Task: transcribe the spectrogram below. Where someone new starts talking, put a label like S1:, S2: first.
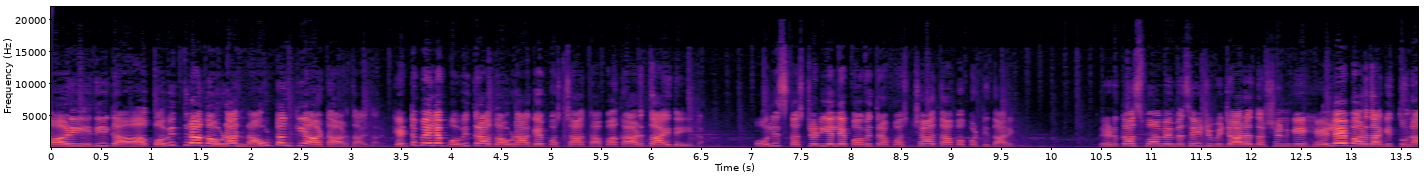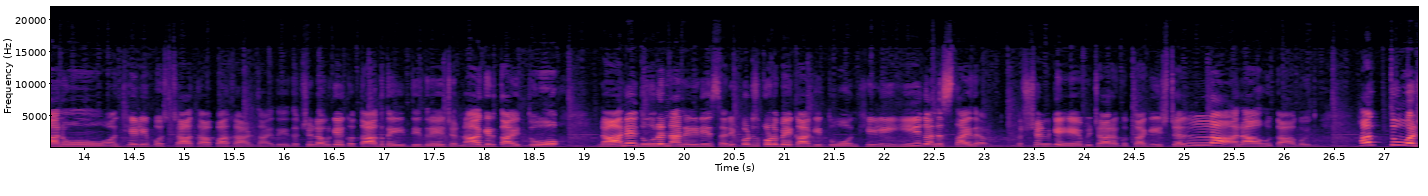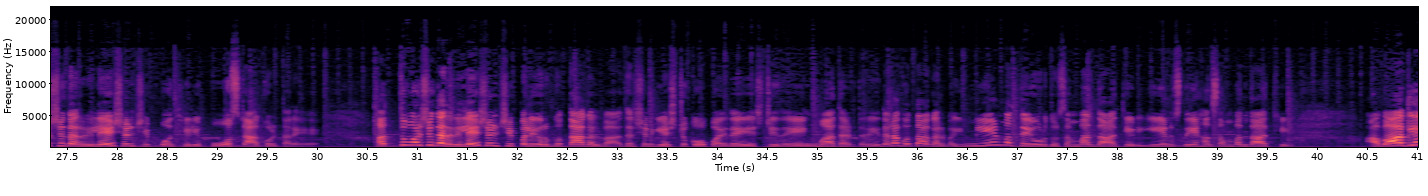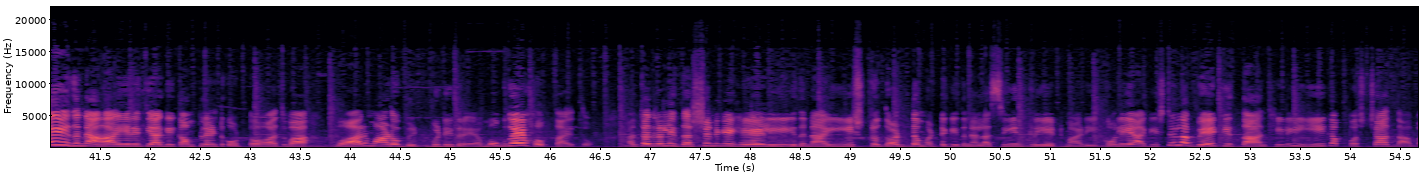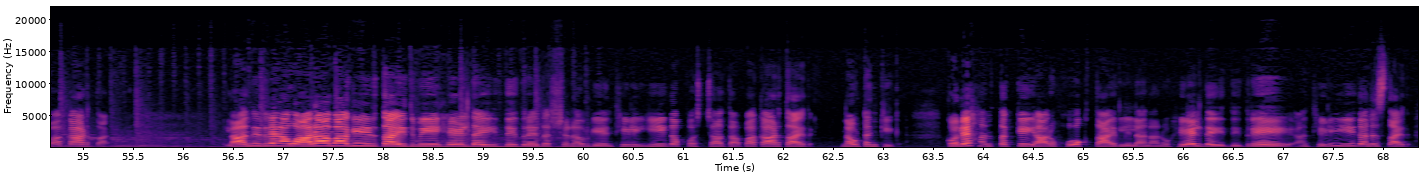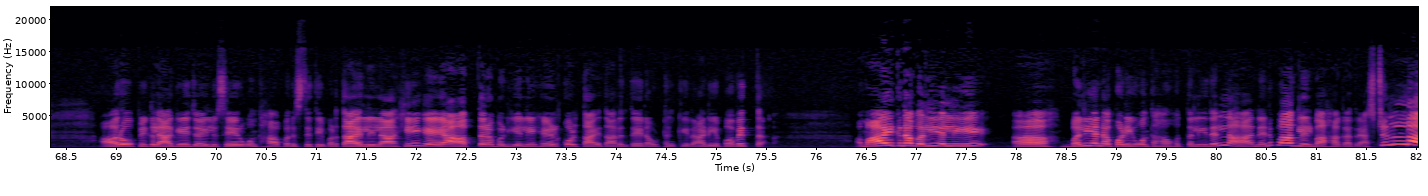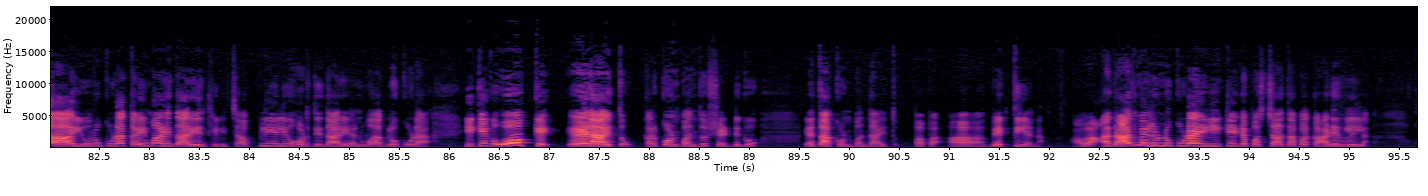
S1: ಮಾಡಿ ಇದೀಗ ಪವಿತ್ರ ಗೌಡ ನೌಟಂಕಿ ಆಟ ಆಡ್ತಾ ಇದ್ದಾರೆ. ಕೆಟ್ಟ ಮೇಲೆ ಪವಿತ್ರ ಗೌಡಗೆ ಪಶ್ಚಾತ್ತಾಪ ಕಾಡ್ತಾ ಇದೆ ಈಗ. ಪೊಲೀಸ್ ಕಸ್ಟಡಿಯಲ್ಲೇ ಪವಿತ್ರ ಪಶ್ಚಾತ್ತಾಪ ಪಟ್ಟಿದ್ದಾರೆ. ರೇಣುಕಾಸ್ವಾಮಿ ಮೆಸೇಜ್ ವಿಚಾರ ದರ್ಶನ್ಗೆ ಹೇಳಲೇಬಾರ್ದಾಗಿತ್ತು ನಾನು ಅಂತ ಹೇಳಿ ಪಶ್ಚಾತ್ತಾಪ ಕಾಡ್ತಾ ಇದೆ. ದರ್ಶನ್ ಅವ್ರಿಗೆ ಗೊತ್ತಾಗದೆ ಇದ್ದಿದ್ರೆ ಚೆನ್ನಾಗಿರ್ತಾ ಇತ್ತು. ನಾನೇ ದೂರನ್ನ ನೀಡಿ ಸರಿಪಡಿಸ್ಕೊಳ್ಬೇಕಾಗಿತ್ತು ಅಂತ ಹೇಳಿ ಈಗ ಅನಿಸ್ತಾ ಇದೆ ಅವ್ರಿಗೆ. ದರ್ಶನ್ಗೆ ವಿಚಾರ ಗೊತ್ತಾಗಿ ಇಷ್ಟೆಲ್ಲ ಅನಾಹುತ ಆಗೋಯ್ತು. ಹತ್ತು ವರ್ಷದ ರಿಲೇಶನ್ಶಿಪ್ ಅಂತ ಹೇಳಿ ಪೋಸ್ಟ್ ಹಾಕೊಳ್ತಾರೆ. ಹತ್ತು ವರ್ಷದ ರಿಲೇಶನ್ಶಿಪ್ ಅಲ್ಲಿ ಇವ್ರಿಗೆ ಗೊತ್ತಾಗಲ್ವಾ? ದರ್ಶನ್ಗೆ ಎಷ್ಟು ಕೋಪ ಇದೆ, ಎಷ್ಟಿದೆ, ಹೆಂಗ್ ಮಾತಾಡ್ತಾರೆ, ಇದೆಲ್ಲ ಗೊತ್ತಾಗಲ್ವಾ? ಇನ್ನೇನ್ ಮತ್ತೆ ಇವ್ರದ್ದು ಸಂಬಂಧ ಅಂತ ಹೇಳಿ, ಏನು ಸ್ನೇಹ ಸಂಬಂಧ ಅಂತ ಹೇಳಿ? ಅವಾಗ್ಲೇ ಇದನ್ನ ಈ ರೀತಿಯಾಗಿ ಕಂಪ್ಲೇಂಟ್ ಕೊಟ್ಟು ಅಥವಾ ವಾರ್ ಮಾಡೋ ಬಿಟ್ಬಿಟ್ಟಿದ್ರೆ ಮುಗ್ದೇ ಹೋಗ್ತಾ ಇತ್ತು. ಅಂಥದ್ರಲ್ಲಿ ದರ್ಶನ್ಗೆ ಹೇಳಿ ಇದನ್ನ ಇಷ್ಟು ದೊಡ್ಡ ಮಟ್ಟಿಗೆ ಇದನ್ನೆಲ್ಲ ಸೀನ್ ಕ್ರಿಯೇಟ್ ಮಾಡಿ, ಕೊಲೆಯಾಗಿ ಇಷ್ಟೆಲ್ಲ ಬೇಕಿತ್ತಾ ಅಂತ ಹೇಳಿ ಈಗ ಪಶ್ಚಾತ್ತಾಪ ಕಾಡ್ತಾರೆ ಇಲ್ಲ ಅಂದಿದ್ರೆ ನಾವು ಆರಾಮಾಗಿ ಇರ್ತಾ ಇದ್ವಿ, ಹೇಳ್ದೆ ಇದ್ದಿದ್ರೆ ದರ್ಶನ್ ಅವ್ರಿಗೆ ಅಂತ ಹೇಳಿ ಈಗ ಪಶ್ಚಾತ್ತಾಪ ಕಾಡ್ತಾ ಇದೆ ನೌಟಂಕಿಗೆ ಕೊಲೆ ಹಂತಕ್ಕೆ ಯಾರು ಹೋಗ್ತಾ ಇರ್ಲಿಲ್ಲ, ನಾನು ಹೇಳ್ದೆ ಇದ್ದಿದ್ರೆ ಅಂತ ಹೇಳಿ ಈಗ ಅನಿಸ್ತಾ ಇದೆ. ಆರೋಪಿಗಳಾಗಿ ಜೈಲು ಸೇರುವಂತಹ ಪರಿಸ್ಥಿತಿ ಬರ್ತಾ ಇರಲಿಲ್ಲ, ಹೀಗೆ ಆಪ್ತರ ಬಳಿಯಲ್ಲಿ ಹೇಳ್ಕೊಳ್ತಾ ಇದ್ದಾರಂತೆ ನೌಟಂಕಿ ರಾಣಿ ಪವಿತ್ರ. ಅಮಾಯಕನ ಬಲಿಯಲ್ಲಿ ಬಲಿಯನ್ನ ಪಡೆಯುವಂತಹ ಹೊತ್ತಲ್ಲಿ ಇದೆಲ್ಲ ನೆನಪಾಗ್ಲಿಲ್ವಾ? ಹಾಗಾದ್ರೆ ಅಷ್ಟೆಲ್ಲ ಇವರು ಕೂಡ ಕೈ ಮಾಡಿದ್ದಾರೆ ಅಂತ ಹೇಳಿ ಚಪ್ಪಲಿಯಲ್ಲಿ ಹೊಡೆದಿದ್ದಾರೆ ಅನ್ನುವಾಗ್ಲೂ ಕೂಡ ಈಕೆಗೆ ಓಕೆ ಹೇಳಾಯ್ತು. ಕರ್ಕೊಂಡು ಬಂದು ಶೆಡ್ಗೂ ಎತ್ತಾಕೊಂಡು ಬಂದಾಯ್ತು ಪಾಪ ಆ ವ್ಯಕ್ತಿಯನ್ನ. ಅವ ಅದಾದ್ಮೇಲೂ ಕೂಡ ಈಕೆಗೆ ಪಶ್ಚಾತ್ತಾಪ ಕಾಡಿರ್ಲಿಲ್ಲ.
